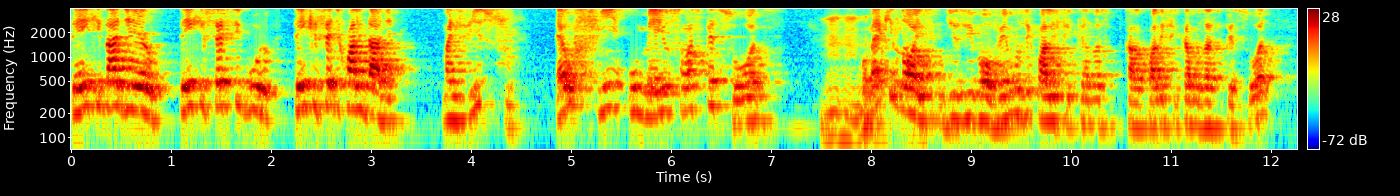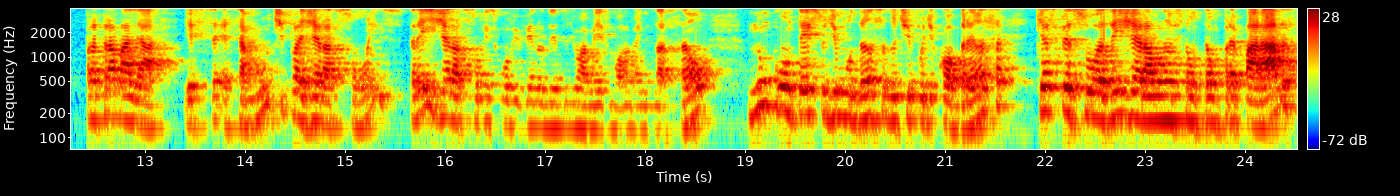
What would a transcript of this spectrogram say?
tem que dar dinheiro, tem que ser seguro, tem que ser de qualidade. Mas isso é o fim, o meio são as pessoas. Uhum. Como é que nós desenvolvemos e qualificamos, qualificamos as pessoas para trabalhar esse, essa múltiplas gerações, três gerações convivendo dentro de uma mesma organização, num contexto de mudança do tipo de cobrança, que as pessoas em geral não estão tão preparadas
